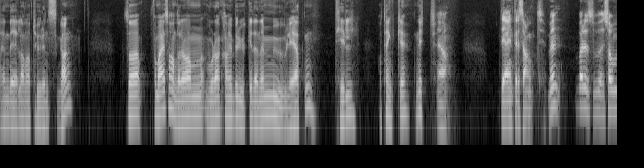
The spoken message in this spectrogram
en del av naturens gang. Så for meg så handler det om hvordan kan vi bruke denne muligheten til å tenke nytt. ja. Det er interessant. Men bare som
